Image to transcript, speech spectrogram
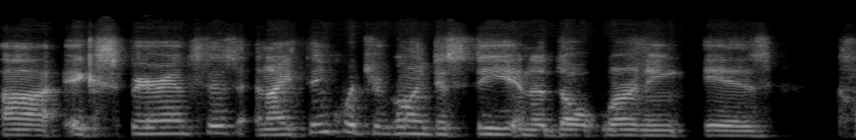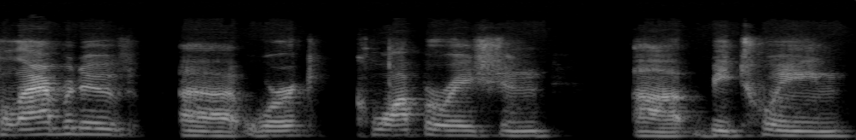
uh, experiences, and I think what you're going to see in adult learning is collaborative uh, work, cooperation uh, between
